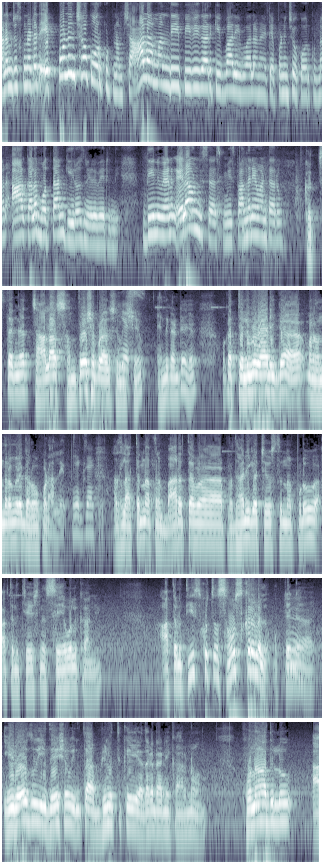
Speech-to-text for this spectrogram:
మనం చూసుకున్నట్టయితే ఎప్పటి నుంచో కోరుకుంటున్నాం. చాలా మంది పివి గారికి ఇవ్వాలి ఇవ్వాలని అయితే ఎప్పటి నుంచో కోరుకుంటున్నారు. ఆ కళ మొత్తానికి ఈ రోజు నెరవేరింది. దీని వెనక ఎలా ఉంది సార్? మీ స్పందన ఏమంటారు ఖచ్చితంగా చాలా సంతోషపడాల్సిన. విషయం. ఎందుకంటే ఒక తెలుగువాడిగా మనం అందరం కూడా గర్వపడాలి. అసలు అతను అతను భారత ప్రధానిగా చేస్తున్నప్పుడు అతను చేసిన సేవలు కానీ అతను తీసుకొచ్చిన సంస్కరణలు ముఖ్యంగా ఈరోజు ఈ దేశం ఇంత అభ్యున్నతికి ఎదగడానికి కారణం పునాదులు ఆ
